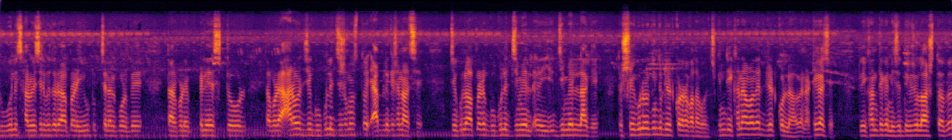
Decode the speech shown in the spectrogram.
গুগলের সার্ভিসের ভিতরে আপনার ইউটিউব চ্যানেল পড়বে, তারপরে প্লে স্টোর তারপরে আরও যে গুগলের যে সমস্ত অ্যাপ্লিকেশন আছে, যেগুলো আপনার গুগলের জিমেল জিমেল লাগে, তো সেগুলোর কিন্তু ডিলিট করার কথা বলছি। কিন্তু এখানে আমাদের ডিলেট করলে হবে না, ঠিক আছে? তো এখান থেকে নিচের দিকে চলে আসতে হবে।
